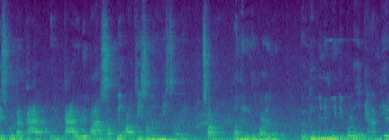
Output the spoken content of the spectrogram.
यसको त कार कार्य व्यापार सबै अर्थै सम्बन्धी छ भनिरहनु परेन र त्यो पनि मैले बडो ध्यान दिएर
